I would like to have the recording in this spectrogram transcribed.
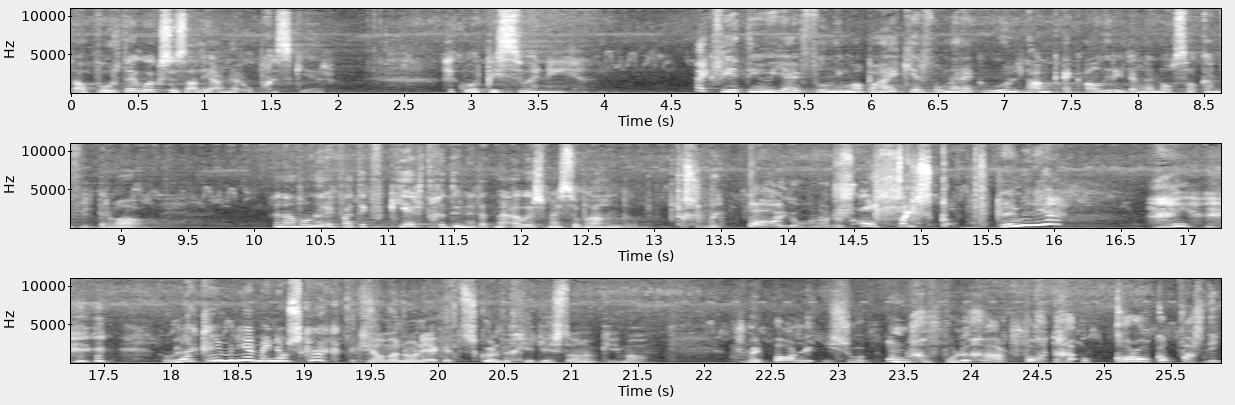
Dalk word hy ook soos al die ander opgeskeur. Ek hoop nie so nie. Ek weet nie hoe jy voel nie, maar baie keer wonder ek hoe lank ek al hierdie dinge nog sal kan verdra. En dan wonder ek wat ek verkeerd gedoen het dat my ouers my so behandel. Dis my pa, Johanna. Dis al sy skuld. Klein meneer? Hy. Hoe laat klein meneer my nou skrik? Ek jammer, Nonnie. Ek het skoon vergeet jy staan ook hier, maar as my pa net nie so 'n ongevoelige, hartvogtige ou korrelkop was nie,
